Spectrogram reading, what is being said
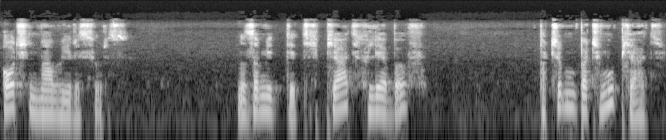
Очень малый ресурс. Но заметьте, этих пять хлебов. Почему, почему пять?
